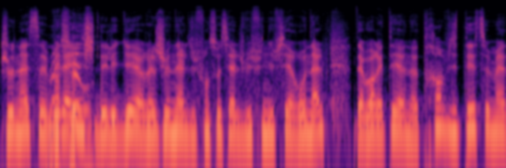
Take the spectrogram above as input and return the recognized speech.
Jonas Belaïch, délégué régional du Fonds social juif unifié Rhône-Alpes, d'avoir été notre invité ce matin.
